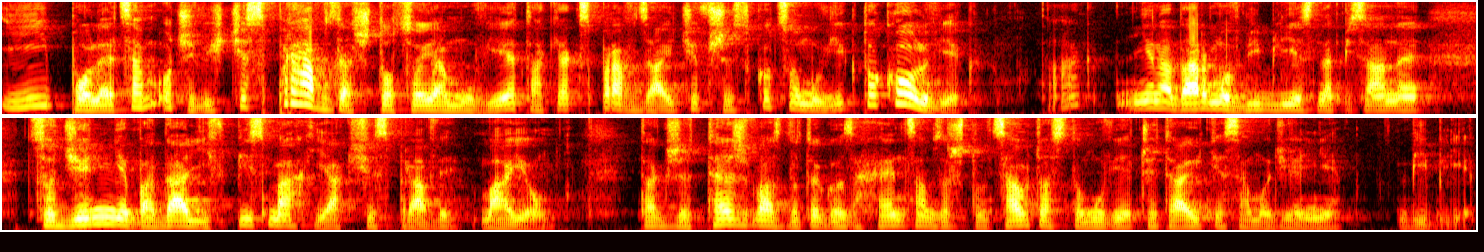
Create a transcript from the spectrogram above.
I polecam oczywiście sprawdzać to, co ja mówię, tak jak sprawdzajcie wszystko, co mówi ktokolwiek. Tak? Nie na darmo w Biblii jest napisane, codziennie badali w pismach, jak się sprawy mają. Także też Was do tego zachęcam, zresztą cały czas to mówię, czytajcie samodzielnie Biblię.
